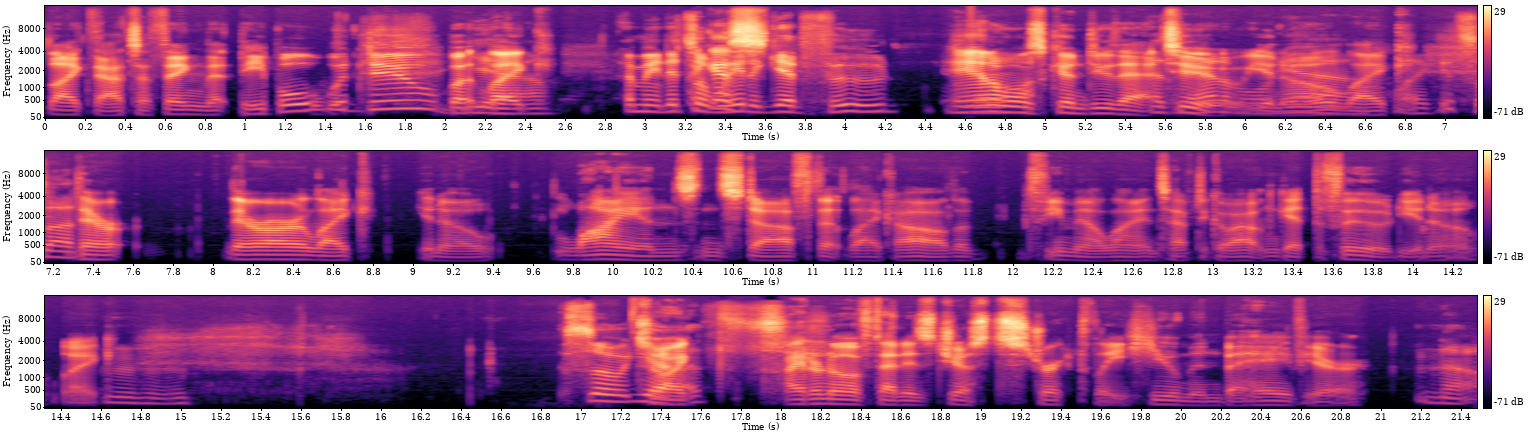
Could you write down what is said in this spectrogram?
like that's a thing that people would do, but Yeah. like I mean, it's I a way to get food. You know, animals can do that too. an animal, you know, yeah. like it's not. there there are like you know lions and stuff that like oh the female lions have to go out and get the food. You know, like hmm So yeah, So I- I don't know if that is just strictly human behavior. no.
